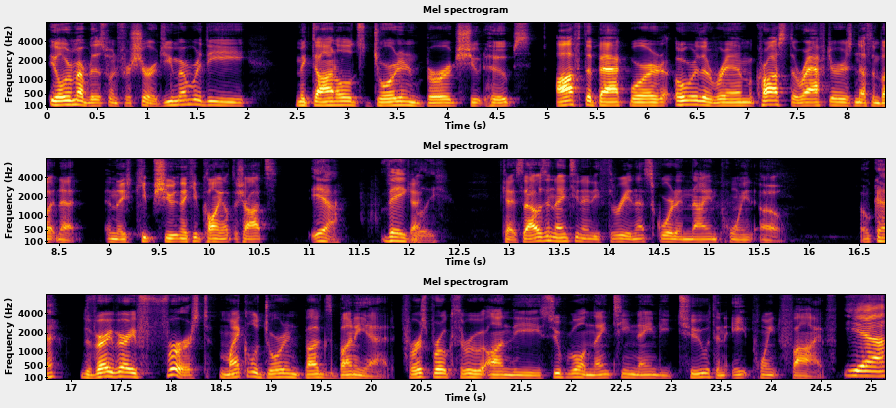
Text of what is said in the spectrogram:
You'll remember this one for sure. Do you remember the McDonald's Jordan Bird shoot hoops? Off the backboard, over the rim, across the rafters, nothing but net. And they keep shooting, they keep calling out the shots. Yeah. Vaguely. Okay, so that was in 1993, and that scored a 9.0. Okay. The very, very first Michael Jordan Bugs Bunny ad first broke through on the Super Bowl in 1992 with an 8.5. Yeah,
